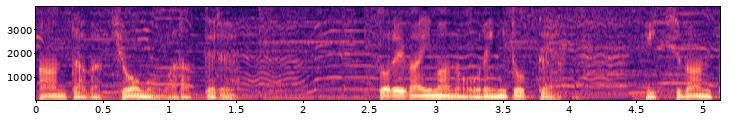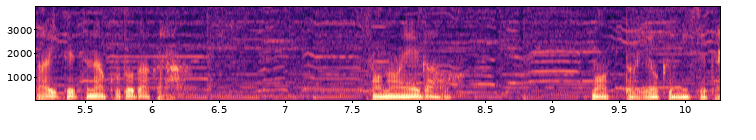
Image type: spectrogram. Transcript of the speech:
あんたが今日も笑ってる。それが今の俺にとって一番大切なことだから。その笑顔もっとよく見せて。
